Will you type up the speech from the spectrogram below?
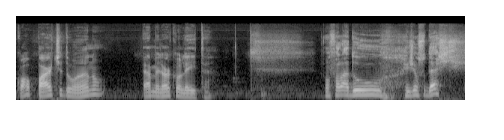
Qual parte do ano é a melhor colheita? Vamos falar do região sudeste.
